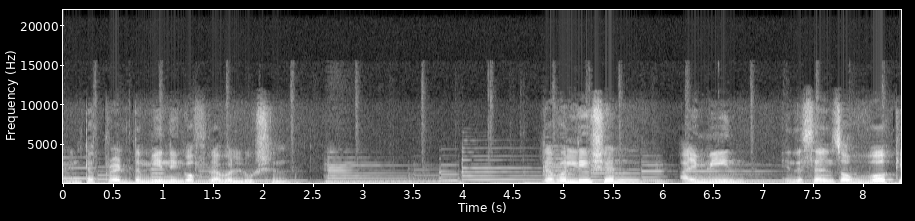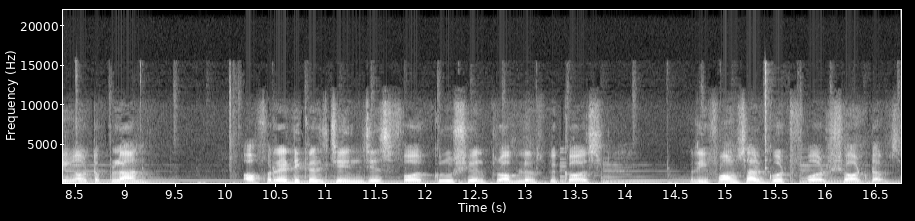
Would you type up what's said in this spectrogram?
misinterpret the meaning of revolution. Revolution, I mean, in the sense of working out a plan of radical changes for crucial problems because reforms are good for short terms.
